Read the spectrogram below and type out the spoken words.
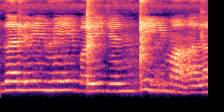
गले में बैजंती माला.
